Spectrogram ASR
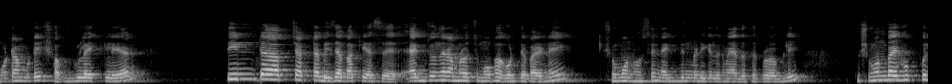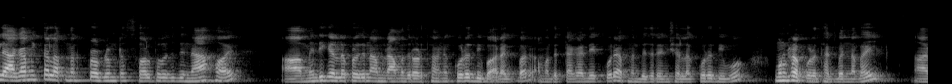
মোটামুটি সবগুলাই ক্লিয়ার তিনটা, চারটা ভিসা বাকি আছে। একজনের আমরা হচ্ছে মোফা করতে পারি নাই। সুমন হোসেন, একদিন মেডিকেলের মেয়াদ আছে প্রবলি তো সুমন ভাই হোপফুলি আগামীকাল আপনার প্রবলেমটা সলভ হবে। যদি না হয় মেডিকেলটা প্রয়োজন আমরা আমাদের অর্থায়নে করে দিব আরেকবার। আমাদের টাকা দিয়ে করে আপনার ভিসাটা ইনশাল্লাহ করে দিব। মন খারাপ করে থাকবেন না ভাই। আর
